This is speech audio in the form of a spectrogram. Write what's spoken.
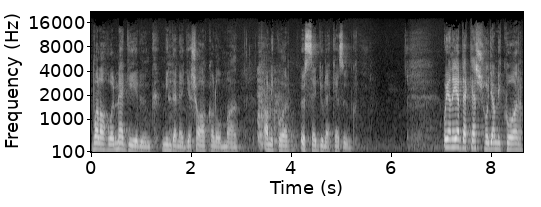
valahol megélünk minden egyes alkalommal, amikor összegyülekezünk. Olyan érdekes, hogy amikor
